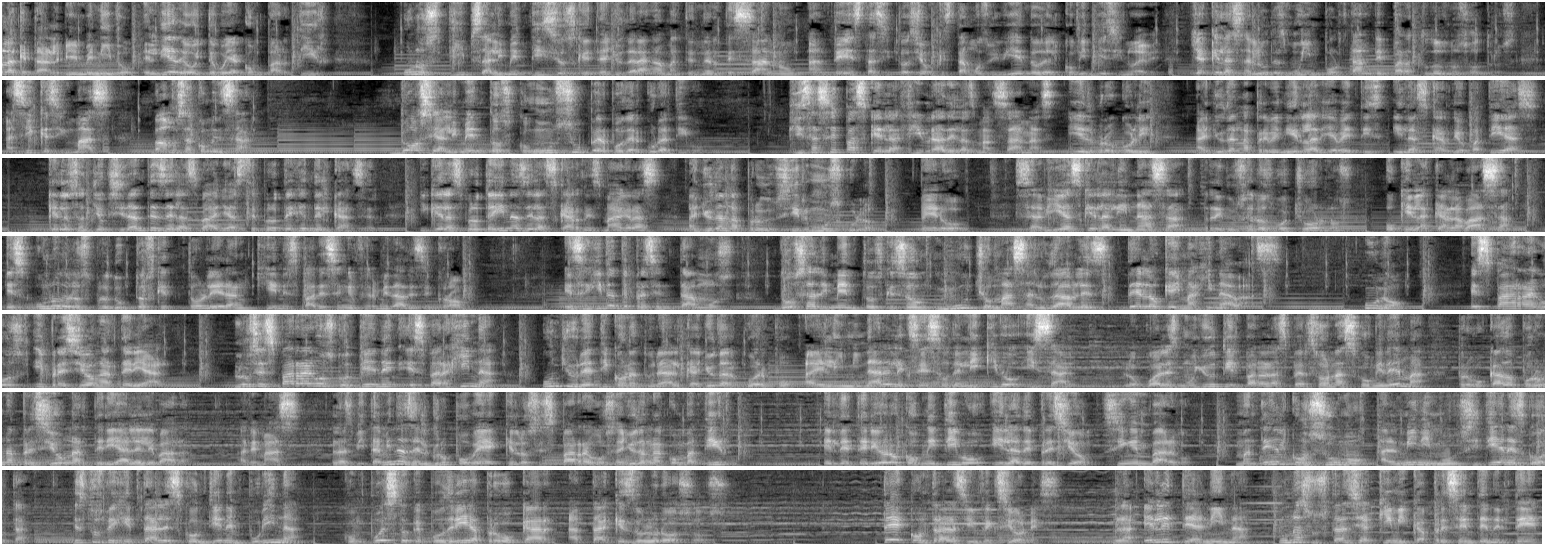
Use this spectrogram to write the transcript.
Hola, ¿qué tal? Bienvenido. El día de hoy te voy a compartir unos tips alimenticios que te ayudarán a mantenerte sano ante esta situación que estamos viviendo del COVID-19, ya que la salud es muy importante para todos nosotros. Así que sin más, vamos a comenzar. 12 alimentos con un superpoder curativo. Quizás sepas que la fibra de las manzanas y el brócoli ayudan a prevenir la diabetes y las cardiopatías, que los antioxidantes de las bayas te protegen del cáncer y que las proteínas de las carnes magras ayudan a producir músculo. Pero, ¿sabías que la linaza reduce los bochornos o que la calabaza es uno de los productos que toleran quienes padecen enfermedades de Crohn? Enseguida te presentamos dos alimentos que son mucho más saludables de lo que imaginabas. 1. Espárragos y presión arterial. Los espárragos contienen esparagina, un diurético natural que ayuda al cuerpo a eliminar el exceso de líquido y sal lo cual es muy útil para las personas con edema provocado por una presión arterial elevada. Además, las vitaminas del grupo B que los espárragos ayudan a combatir el deterioro cognitivo y la depresión. Sin embargo, mantén el consumo al mínimo si tienes gota. Estos vegetales contienen purina, compuesto que podría provocar ataques dolorosos. Té contra las infecciones. La L-teanina, una sustancia química presente en el té,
